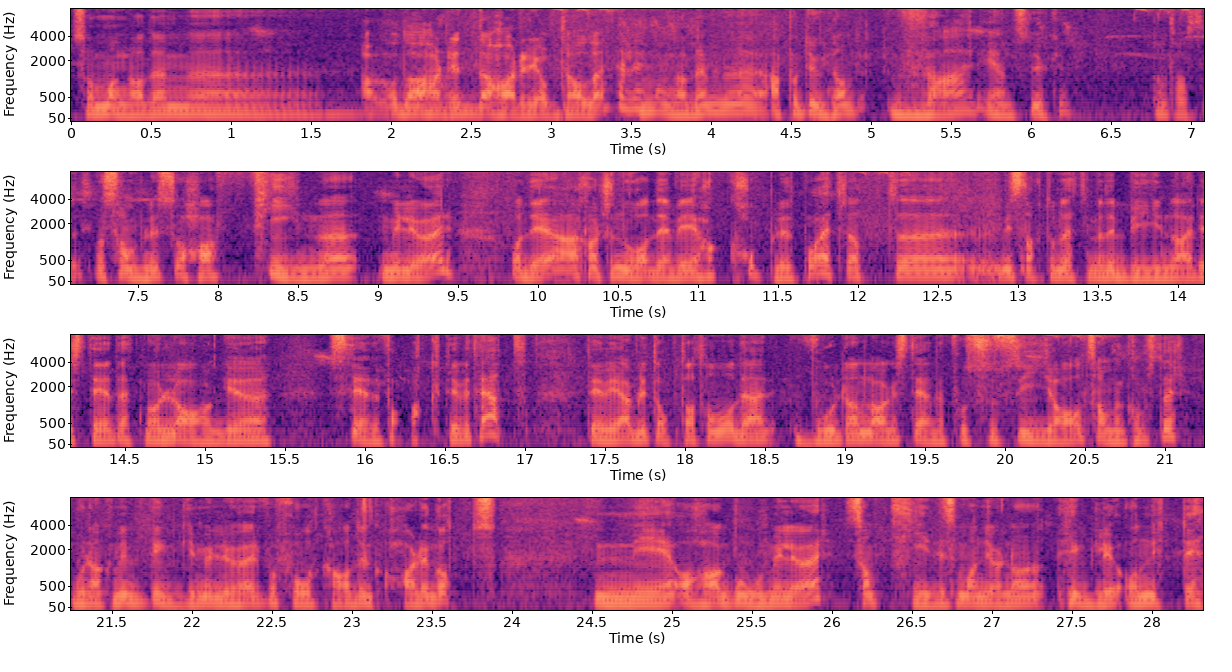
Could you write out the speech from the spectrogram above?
Så mange av dem, eh, Og da har dere, da har dere jobb til alle? eller? mange av dem eh, er på dugnad hver eneste uke. Fantastisk. og samles og ha fine miljøer. Og det er kanskje noe av det vi har koblet på etter at eh, vi snakket om dette med det bynære i sted, dette med å lage steder for aktivitet. Det vi er blitt opptatt av nå, det er hvordan lage steder for sosiale sammenkomster. Hvordan kan vi bygge miljøer hvor folk har det, har det godt med å ha gode miljøer, samtidig som man gjør noe hyggelig og nyttig.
